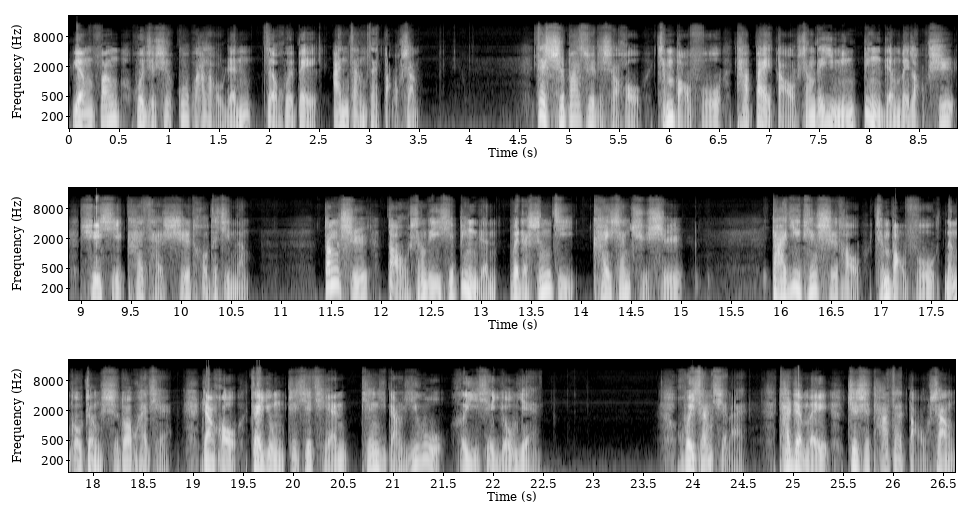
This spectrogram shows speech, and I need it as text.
远方或者是孤寡老人则会被安葬在岛上。在十八岁的时候，陈宝福他拜岛上的一名病人为老师，学习开采石头的技能。当时岛上的一些病人为了生计开山取石，打一天石头，陈宝福能够挣十多块钱，然后再用这些钱添一点衣物和一些油盐。回想起来，他认为这是他在岛上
